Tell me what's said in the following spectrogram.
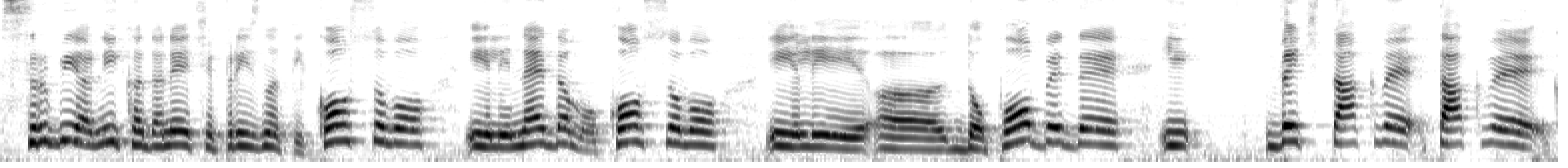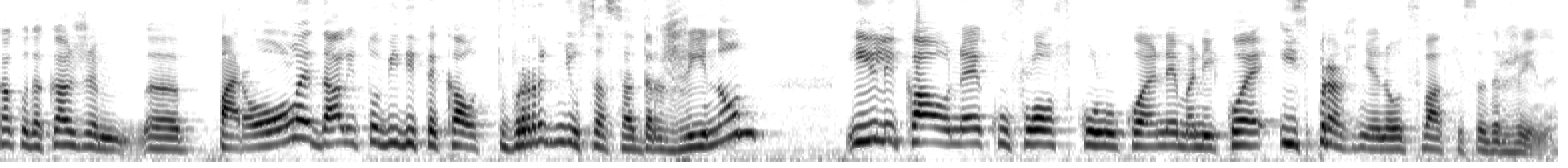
Srbija nikada neće priznati Kosovo ili ne damo Kosovo ili e, do pobede i već takve, takve, kako da kažem, e, parole, da li to vidite kao tvrdnju sa sadržinom ili kao neku floskulu koja nema ni koja je ispražnjena od svake sadržine?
